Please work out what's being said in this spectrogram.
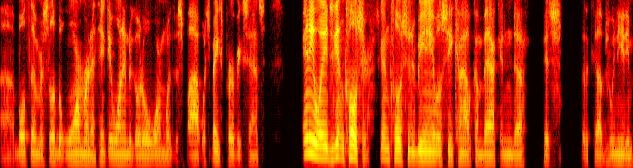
Uh, both of them are a little bit warmer, and I think they want him to go to a warm weather spot, which makes perfect sense anyway, it's getting closer. It's getting closer to being able to see Kyle come back and uh, pitch for the Cubs. We need him.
